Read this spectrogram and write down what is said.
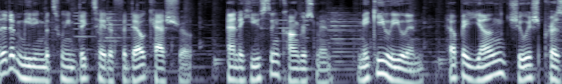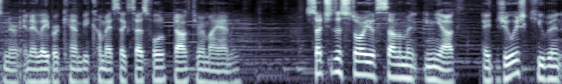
Did a meeting between dictator Fidel Castro and a Houston congressman, Mickey Leland, help a young Jewish prisoner in a labor camp become a successful doctor in Miami? Such is the story of Solomon Imiak, a Jewish Cuban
